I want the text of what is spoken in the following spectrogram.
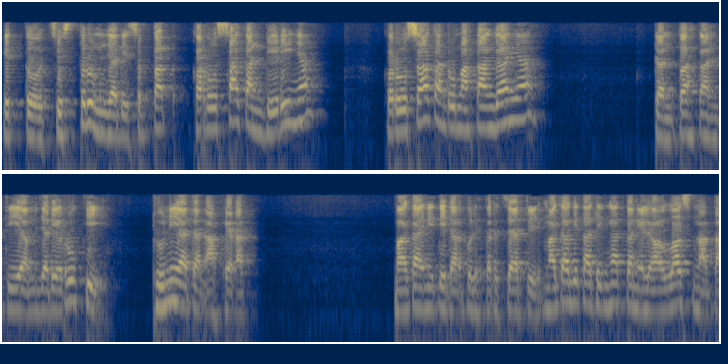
itu justru menjadi sebab kerusakan dirinya, kerusakan rumah tangganya, dan bahkan dia menjadi rugi dunia dan akhirat. Maka ini tidak boleh terjadi. Maka kita diingatkan oleh Allah SWT.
